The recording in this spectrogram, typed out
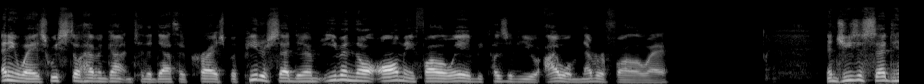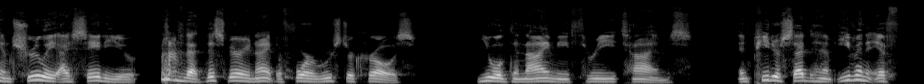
Anyways, we still haven't gotten to the death of Christ. But Peter said to him, Even though all may fall away because of you, I will never fall away. And Jesus said to him, Truly I say to you, that this very night before a rooster crows, you will deny me three times. And Peter said to him, Even if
